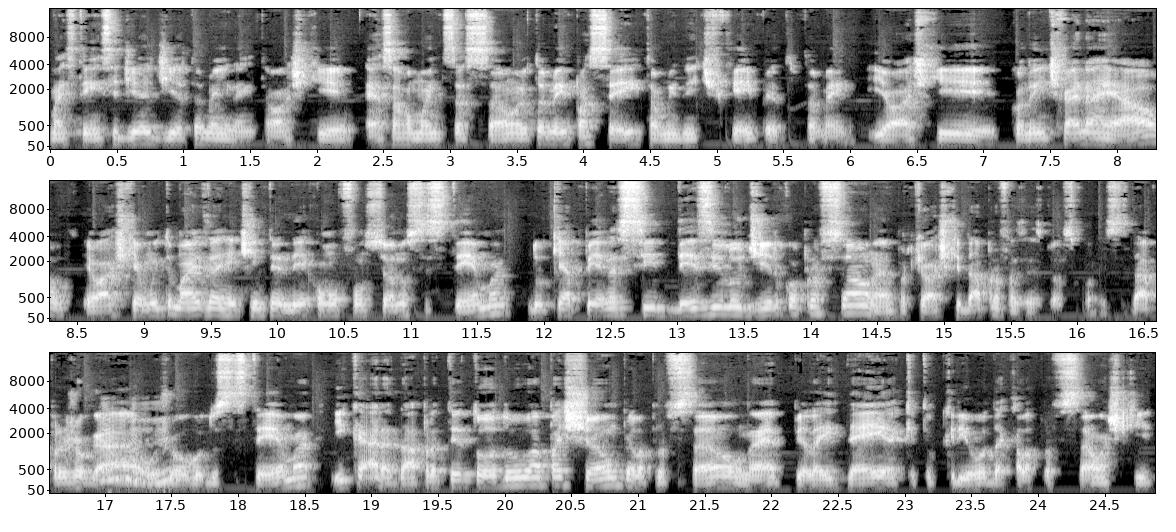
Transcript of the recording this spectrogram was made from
mas tem esse dia a dia também, né? Então acho que essa romantização eu também passei, então me identifiquei, Pedro, também. E eu acho que quando a gente cai na real, eu acho que é muito mais a gente entender como funciona o sistema do que apenas se desiludir com a profissão, né? Porque eu acho que dá para fazer as duas coisas. Dá para jogar uhum. o jogo do sistema e, cara, dá para ter toda a paixão pela profissão, né? Pela ideia que tu criou daquela profissão. Acho que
